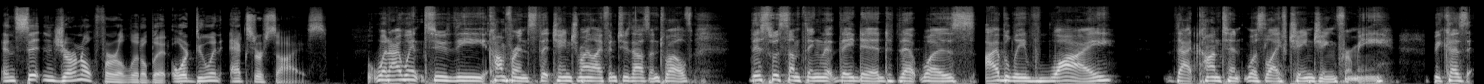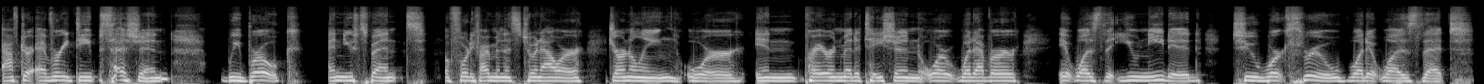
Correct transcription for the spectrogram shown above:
and sit and journal for a little bit or do an exercise when I went to the conference that changed my life in 2012, this was something that they did that was, I believe, why that content was life changing for me. Because after every deep session, we broke and you spent 45 minutes to an hour journaling or in prayer and meditation or whatever it was that you needed to work through what it was that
